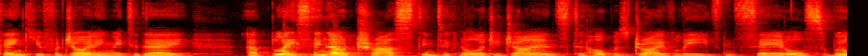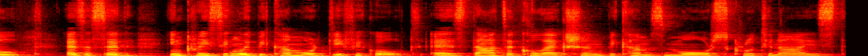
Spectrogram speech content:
Thank you for joining me today. Uh, placing our trust in technology giants to help us drive leads and sales will, as I said, increasingly become more difficult as data collection becomes more scrutinized.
